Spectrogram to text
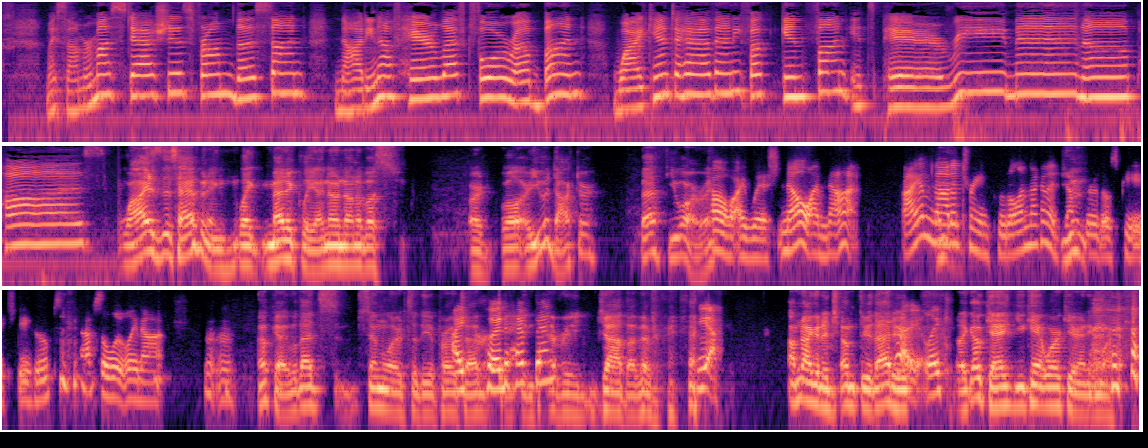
My summer mustache is from the sun. Not enough hair left for a bun. Why can't I have any fucking fun? It's perimenopause. Why is this happening? Like medically, I know none of us are. Well, are you a doctor, Beth? You are, right? Oh, I wish. No, I'm not. I am not Um, a trained poodle. I'm not going to jump you- through those PhD hoops. Absolutely not. Mm-mm. Okay, well, that's similar to the approach I I've could have been. every job I've ever. Had. Yeah, I'm not going to jump through that. hoop. right. Like Like, okay, you can't work here anymore.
